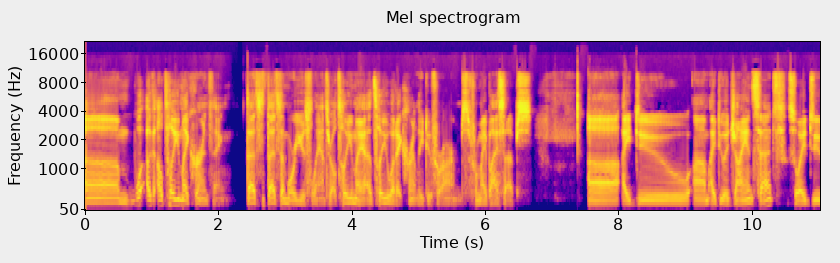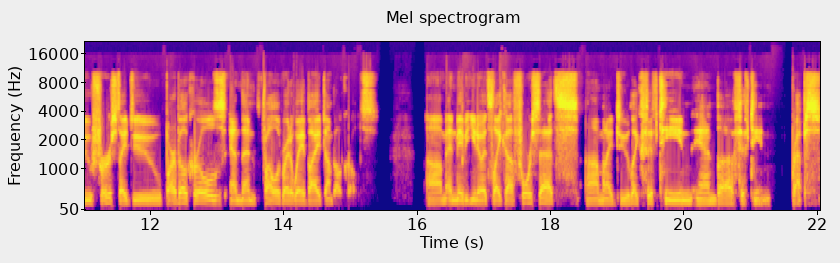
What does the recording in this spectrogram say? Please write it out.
Um, wh- I'll- tell you my current thing. That's that's a more useful answer. I'll tell you my I'll tell you what I currently do for arms for my biceps. Uh, I do um, I do a giant set. So I do first I do barbell curls and then followed right away by dumbbell curls. Um, and maybe you know it's like uh, four sets. Um, and I do like fifteen and uh, fifteen reps.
